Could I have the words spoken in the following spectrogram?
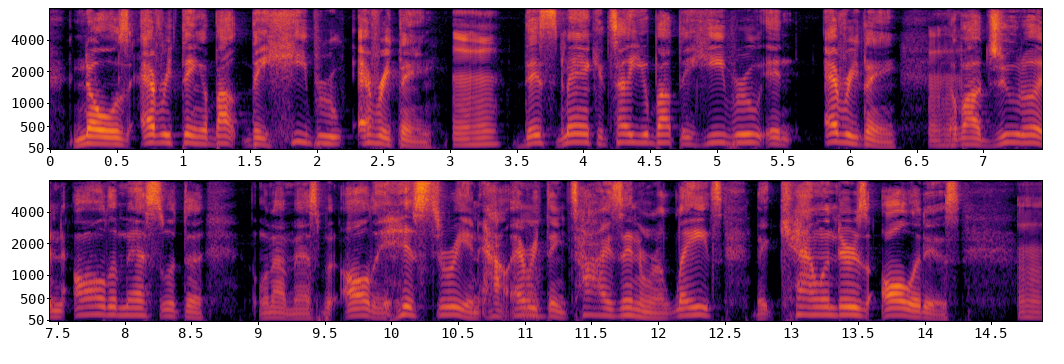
knows everything about the Hebrew everything. Mm-hmm. This man can tell you about the Hebrew and everything mm-hmm. about Judah and all the mess with the well not mess, but all the history and how mm. everything ties in and relates, the calendars, all of this. Mm-hmm.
